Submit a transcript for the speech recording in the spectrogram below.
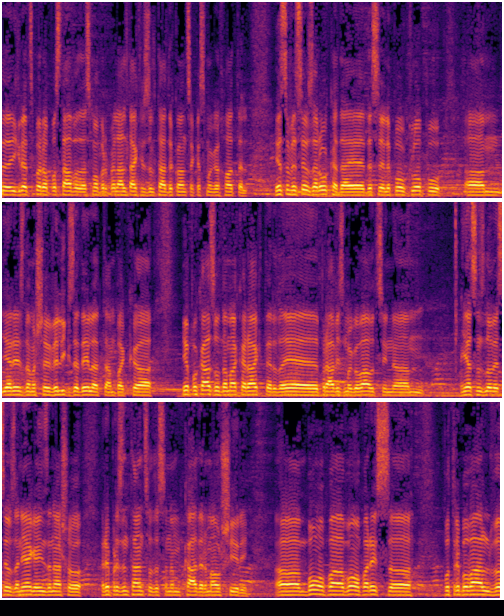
uh, igrati s prvo postavo, da smo pripeljali tak rezultat do konca, ki smo ga hoteli. Jaz sem vesel za roka, da, je, da se je lepo vklopil. Um, je res, da ima še veliko za delati, ampak uh, je pokazal, da ima karakter, da je pravi zmagovalec. In, um, jaz sem zelo vesel za njega in za našo reprezentanco, da se nam kader malo širi. Uh, bomo, pa, bomo pa res uh, potrebovali v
